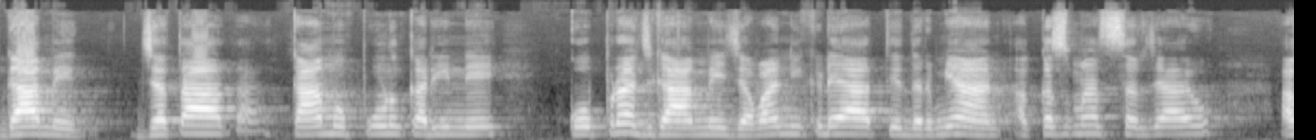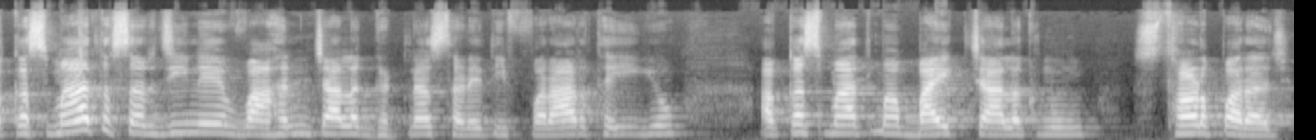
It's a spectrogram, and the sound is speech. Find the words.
ગામે જતા હતા. કામ પૂર્ણ કરીને કોપરજ ગામે જવા નીકળ્યા. તે દરમિયાન અકસ્માત સર્જાયો. અકસ્માત સર્જીને વાહન ચાલક ઘટના સ્થળેથી ફરાર થઈ ગયો. અકસ્માતમાં બાઇક ચાલકનું સ્થળ પર જ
